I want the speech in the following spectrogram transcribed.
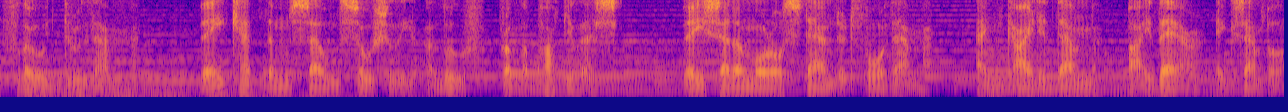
flowed through them. They kept themselves socially aloof from the populace. They set a moral standard for them and guided them by their example.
